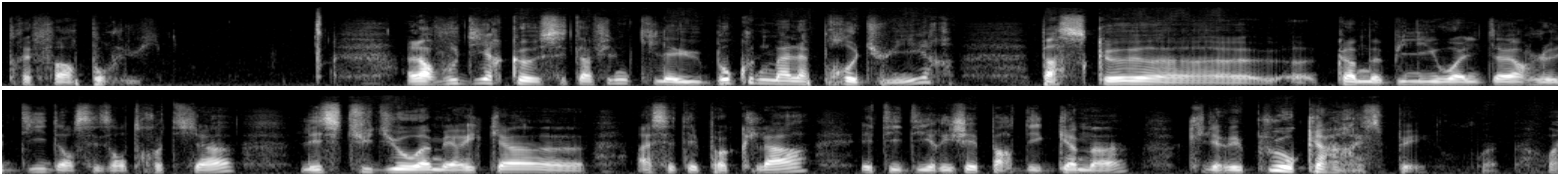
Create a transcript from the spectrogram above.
très fort pour lui. Alors vous dire que c'est un film qu'il a eu beaucoup de mal à produire parce que, euh, comme Billy Wilder le dit dans ses entretiens, les studios américains euh, à cette époque-là étaient dirigés par des gamins qui n'avaient plus aucun respect.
